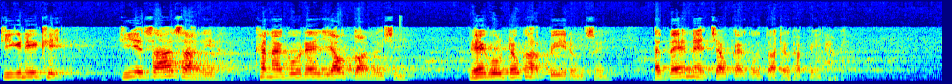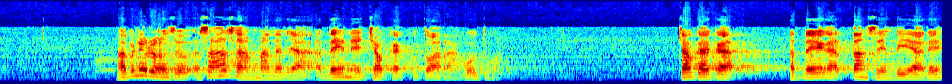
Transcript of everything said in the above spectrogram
ဒီကနေ့ခေတ်ဒီအစာအစာတွေခန္ဓာကိုယ်ထဲရောက်သွားလို့ရှိရင် ဘယ်ကိုဒုက္ခပေးတုံဆိုရင်အသေးနဲ့ကြောက်ကပ်ကိုသွားဒုက္ခပေးတာပဲဘာဖြစ်လို့တော့ဆိုအစာအစာမှန်သမျှအသေးနဲ့ကြောက်ကပ်ကိုသွားတာဟုတ်သူကကြောက်ကပ်ကအသေးကတန့်စင်ပေးရတယ်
